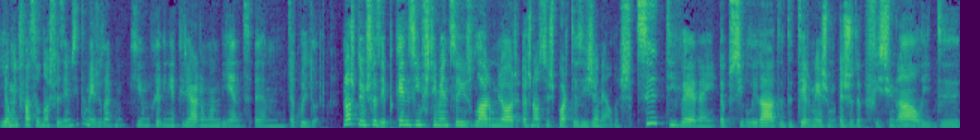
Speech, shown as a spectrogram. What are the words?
e é muito fácil de nós fazermos e também ajuda aqui um bocadinho a criar um ambiente um, acolhedor. Nós podemos fazer pequenos investimentos a isolar melhor as nossas portas e janelas. Se tiverem a possibilidade de ter mesmo ajuda profissional e de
